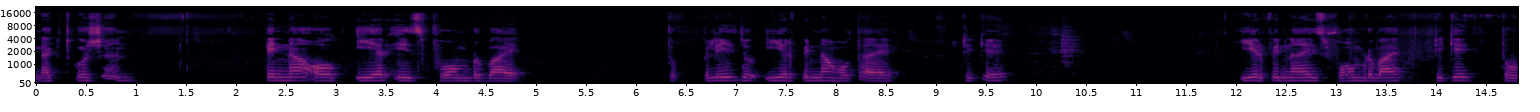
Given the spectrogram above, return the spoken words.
Next question. Pinna of ear is formed by. तो प्लीज़ जो ईयर पिन्ना होता है, ठीक है, ear pinna is formed by, ठीक है तो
